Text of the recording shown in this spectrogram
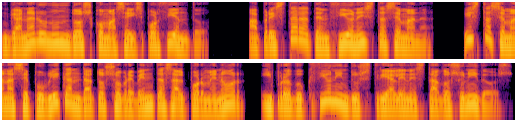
ganaron un 2,6%. A prestar atención esta semana. Esta semana se publican datos sobre ventas al por menor y producción industrial en Estados Unidos,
